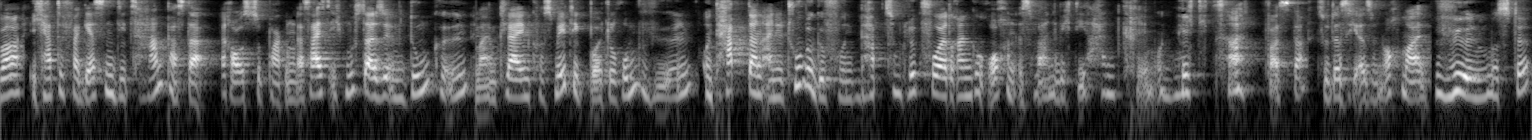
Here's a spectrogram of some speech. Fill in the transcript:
war, ich hatte vergessen, die Zahnpasta rauszupacken. Das heißt, ich musste also im Dunkeln in meinem kleinen Kosmetikbeutel rumwühlen und habe dann eine Tube gefunden, habe zum Glück vorher dran gerochen. Es war nämlich die Handcreme und nicht die Zahnpasta, so dass ich also nochmal wühlen musste.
